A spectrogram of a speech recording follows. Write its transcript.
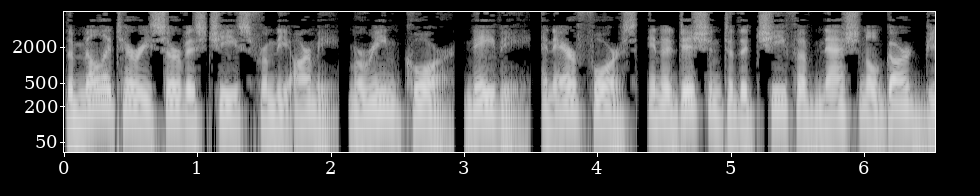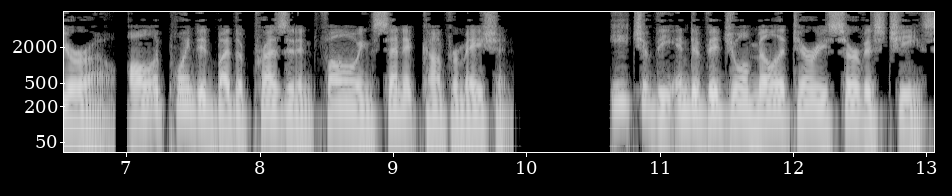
the Military Service Chiefs from the Army, Marine Corps, Navy, and Air Force, in addition to the Chief of National Guard Bureau, all appointed by the President following Senate confirmation. Each of the individual military service chiefs,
